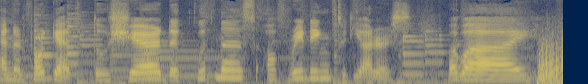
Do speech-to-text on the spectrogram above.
and don't forget to share the goodness of reading to the others. Bye bye.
